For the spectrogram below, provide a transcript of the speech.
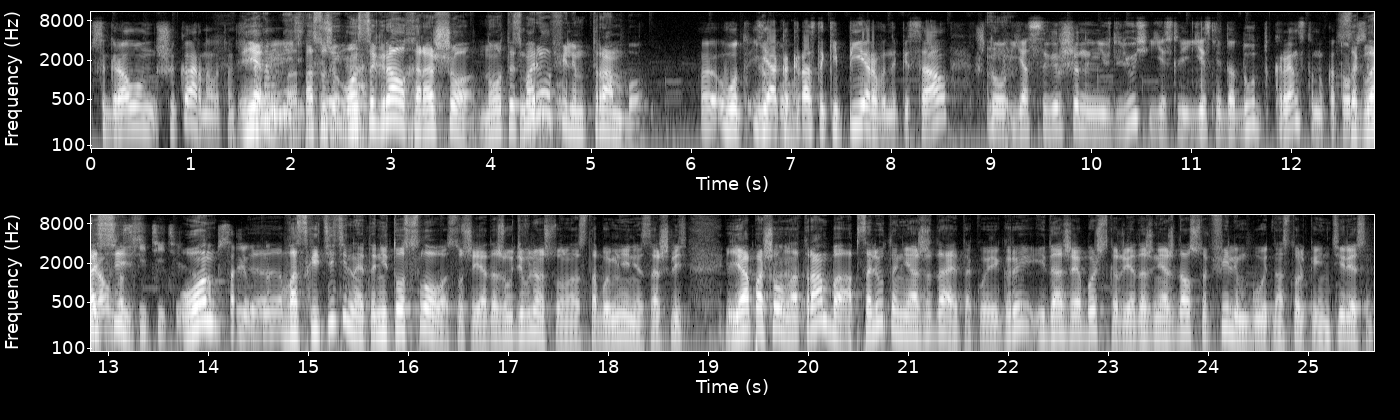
сыграл он шикарно в этом фильме. Нет, послушай, он сыграл хорошо, но ты смотрел ну, фильм «Трамбо»? Э, вот я как раз-таки первый написал, что я совершенно не злюсь, если, если дадут Крэнстону, который Согласись, сыграл восхитительно. Он Абсолютно. Э, восхитительно, это не то слово. Слушай, я даже удивлен, что у нас с тобой мнения сошлись. Я пошел на Трамба, абсолютно не ожидая такой игры. И даже, я больше скажу, я даже не ожидал, что фильм будет настолько интересен.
